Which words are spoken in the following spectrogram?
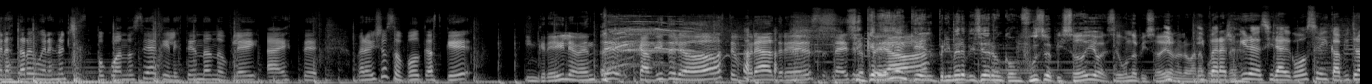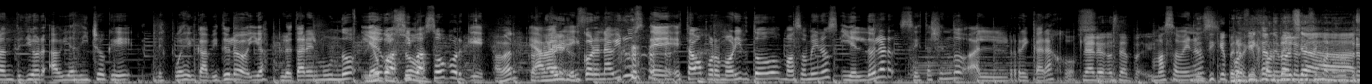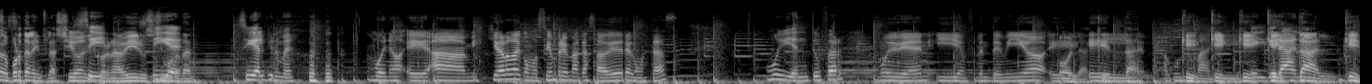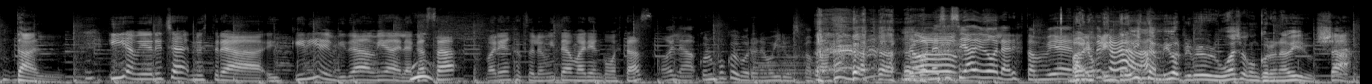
buenas tardes, buenas noches o cuando sea que le estén dando play a este maravilloso podcast que increíblemente capítulo 2, temporada 3, nadie se Si lo creían que el primer episodio era un confuso episodio, el segundo episodio Y, no lo van a y poder para, yo quiero decir algo. Vos en el capítulo anterior habías dicho que después del capítulo iba a explotar el mundo. Y, Y no algo pasó. así pasó porque. A ver, A ver, el coronavirus, eh, estamos por morir todos, más o menos, y el dólar se está yendo al recarajo. Claro, o sea, Más o menos. decís que pero porque fíjate, por todo lo que hicimos Mencia nosotros. soporta la inflación, Sí, el coronavirus, sigue. es inmortal. Sigue al firme. Bueno, eh, a mi izquierda, como siempre, Maca Saavedra, ¿cómo estás? Muy bien, Tufer. Muy bien, y enfrente mío, eh, Hola, ¿qué el tal? ¿Qué, qué, qué, El qué gran. tal? ¿Qué tal? Y a mi derecha, nuestra eh, querida invitada amiga de la Uh. casa, María Ángel Solomita. Marian, ¿cómo estás? Hola, con un poco de coronavirus, capaz. No. Con necesidad de dólares también. Bueno, Estoy cagada. entrevista en vivo al primer uruguayo con coronavirus, ya.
